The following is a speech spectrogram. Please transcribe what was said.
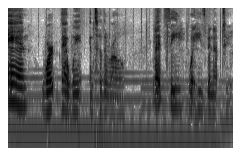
and work that went into the role. Let's see what he's been up to.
